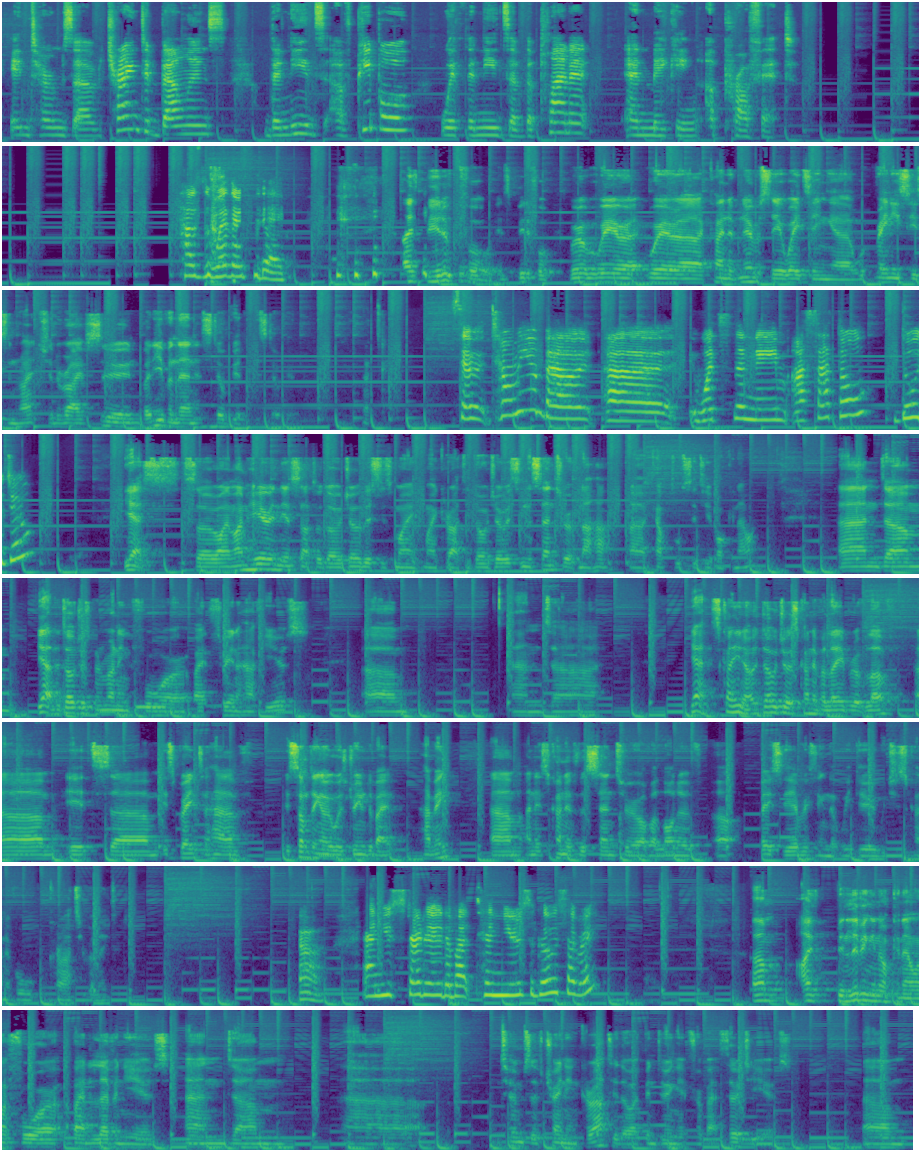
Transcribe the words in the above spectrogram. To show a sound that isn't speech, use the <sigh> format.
in terms of trying to balance the needs of people with the needs of the planet and making a profit. How's the weather today? <laughs> it's beautiful. It's beautiful. We're we're we're uh, kind of nervously awaiting uh, rainy season. Right, should arrive soon. But even then, it's still good. It's still good. <laughs> So tell me about uh, what's the name Asato Dojo? Yes, so I'm, I'm here in the Asato Dojo. This is my, my karate dojo. It's in the center of Naha, uh, capital city of Okinawa. And um, yeah, the dojo's been running for about three and a half years. Um, and uh, yeah, it's kind of, you know, a dojo is kind of a labor of love. Um, it's, um, it's great to have, it's something I always dreamed about having. Um, and it's kind of the center of a lot of uh, basically everything that we do, which is kind of all karate related. Yeah. And you started about 10 years ago, is that right? Um, I've been living in Okinawa for about 11 years. And um, uh, in terms of training karate, though, I've been doing it for about 30 years. Um,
